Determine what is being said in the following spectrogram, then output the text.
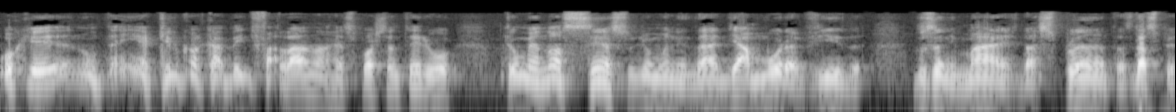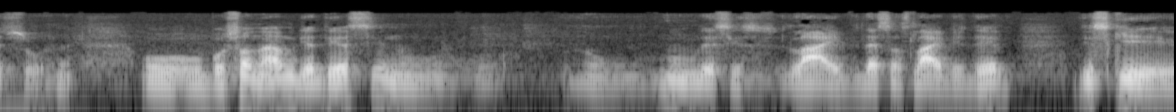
porque não tem aquilo que eu acabei de falar na resposta anterior. Tem o menor senso de humanidade, de amor à vida, dos animais, das plantas, das pessoas. Né? O, o, Bolsonaro, um dia desse, num, num, num desses lives, dessas lives dele, disse que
